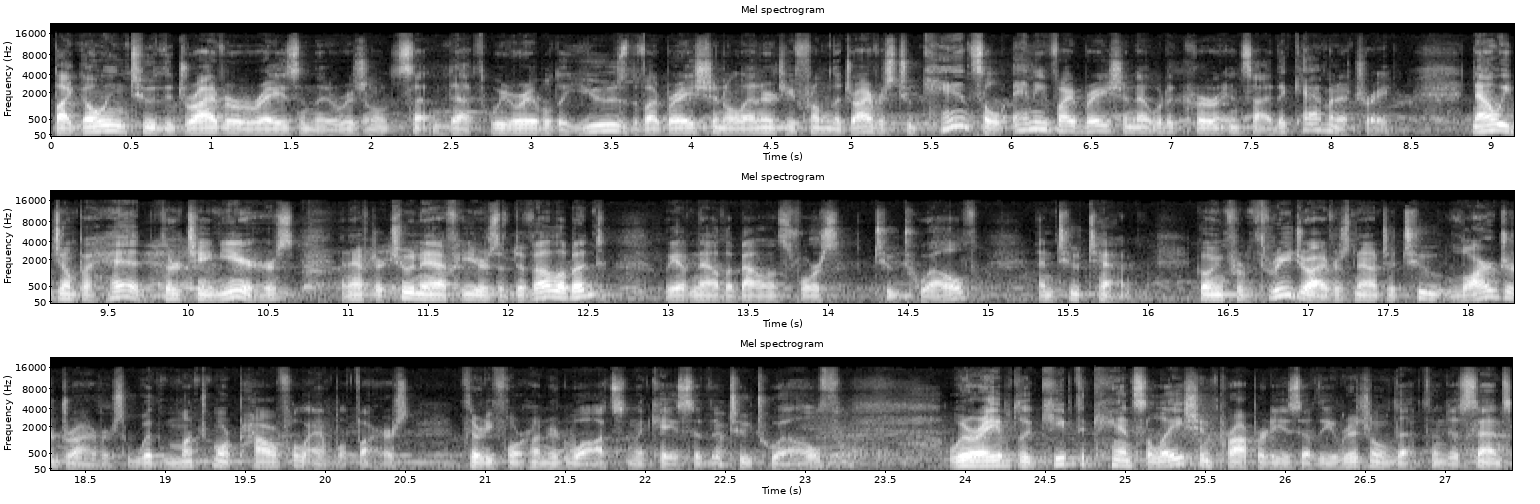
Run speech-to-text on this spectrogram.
by going to the driver arrays in the original Descent and Depth, we were able to use the vibrational energy from the drivers to cancel any vibration that would occur inside the cabinetry. Now we jump ahead 13 years, and after two and a half years of development, we have now the Balance Force 212 and 210. Going from three drivers now to two larger drivers with much more powerful amplifiers, 3400 watts in the case of the 212 we were able to keep the cancellation properties of the original depth and descents,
